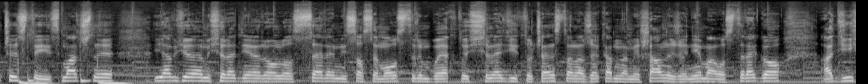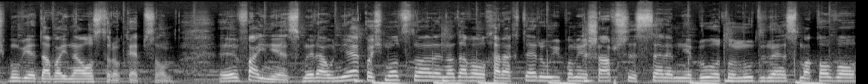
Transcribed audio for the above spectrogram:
Soczysty i smaczny. Ja wziąłem średnie rolo z serem i sosem ostrym, bo jak ktoś śledzi, to często narzekam na mieszany, że nie ma ostrego, a dziś mówię dawaj na ostro Kepson. E, Fajnie, smyrał nie jakoś mocno, ale nadawał charakteru i pomieszawszy z serem nie było to nudne, smakowo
